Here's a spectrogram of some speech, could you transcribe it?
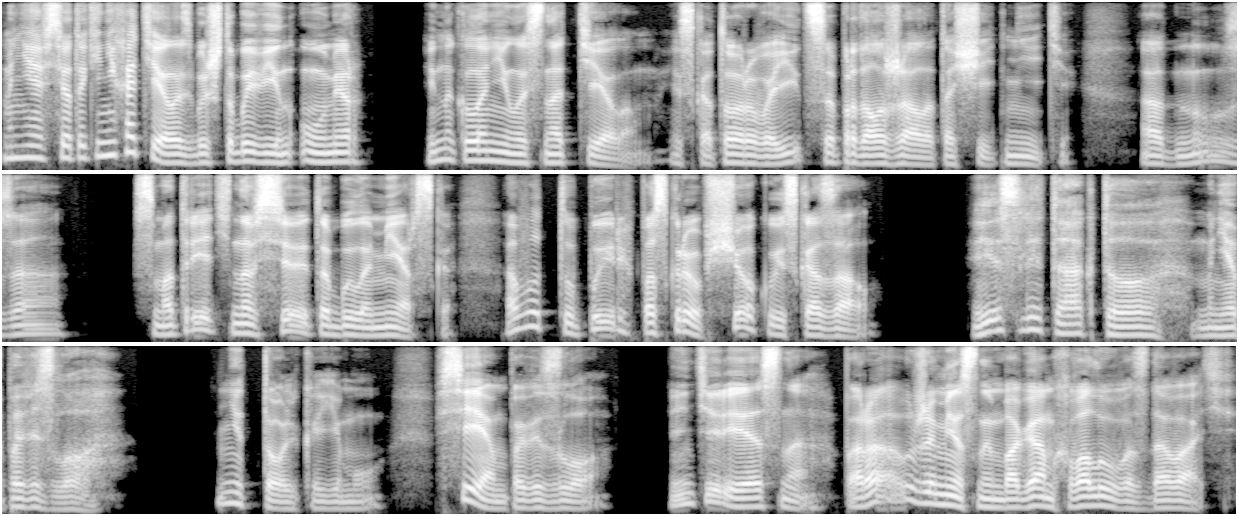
Мне все таки не хотелось бы, чтобы Вин умер». И наклонилась над телом, из которого Ица продолжала тащить нити. Одну за... Смотреть на все это было мерзко, а вот тупырь поскреб щеку и сказал. «Если так, то мне повезло». Не только ему. Всем повезло. Интересно, пора уже местным богам хвалу воздавать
